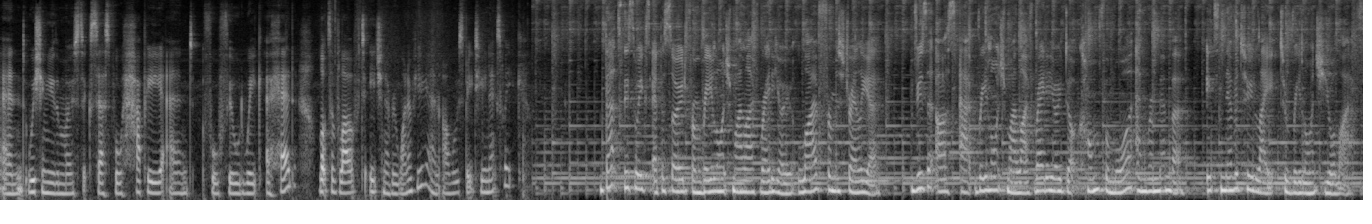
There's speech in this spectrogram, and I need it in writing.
And wishing you the most successful, happy, and fulfilled week ahead. Lots of love to each and every one of you, and I will speak to you next week. That's this week's episode from Relaunch My Life Radio, live from Australia. Visit us at relaunchmyliferadio.com for more and remember, it's never too late to relaunch your life.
